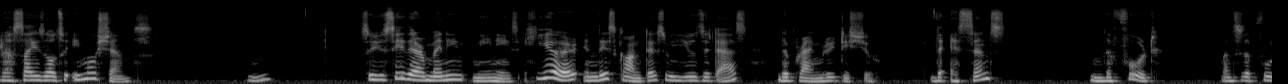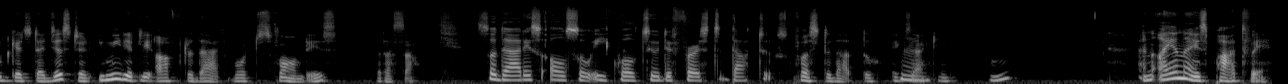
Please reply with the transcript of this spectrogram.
Rasa is also emotions. Hmm? So you see, there are many meanings. Here, in this context, we use it as the primary tissue, the essence, the food. Once the food gets digested, immediately after that, what's formed is rasa, so that is also equal to the first dhatus first dhatu, exactly. Hmm? And ayana is pathway.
